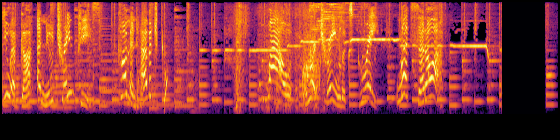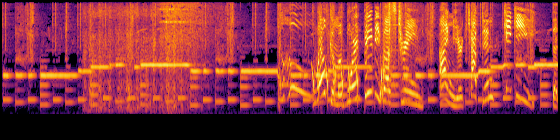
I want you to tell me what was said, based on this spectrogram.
You have got a new train piece. Come and have a Wow! Your train looks great. Let's set off. Welcome aboard Baby Bus Train. I'm your captain, Kiki. The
